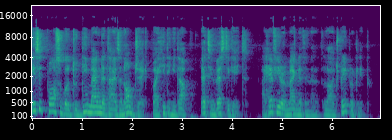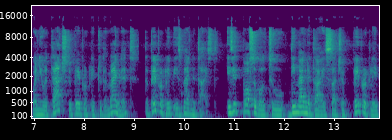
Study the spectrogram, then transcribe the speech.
Is it possible to demagnetize an object by heating it up? Let's investigate. I have here a magnet and a large paperclip. When you attach the paperclip to the magnet, the paperclip is magnetized. Is it possible to demagnetize such a paperclip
